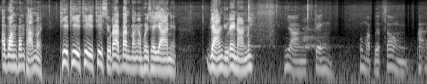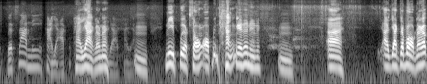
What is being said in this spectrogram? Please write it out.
เอาวังผมถามหน่อย ที่ที่ที่ที่สุราษฎร์บ้านบางอำเภอชัยยาเนี่ยยางอยู่ได้นานไหมอย่างเก่งพุ่มมาเปลือกซ่องพระเปลือกซ่านนี่หายากหายากแล้วนะหายากหายากอืม นี่เปลือกสองออกเป็นถังเลยนะนี่นะอืมอ่าอ่าอยากจะบอกนะครับ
